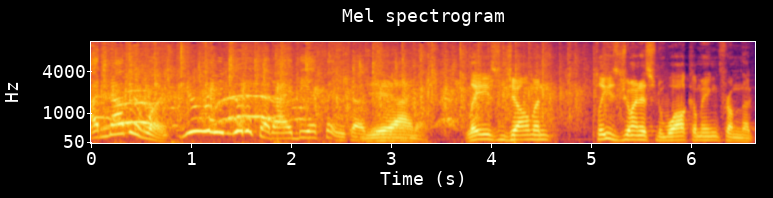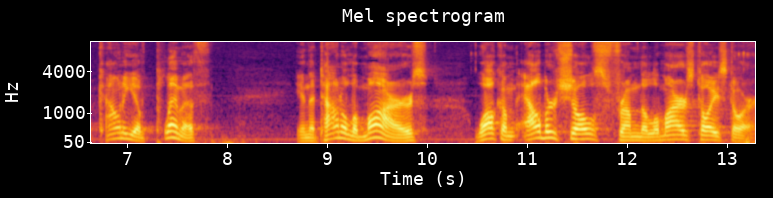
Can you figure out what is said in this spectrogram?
Another one. You're really good at that idea thing, cousin. Yeah, I know. Ladies and gentlemen, please join us in welcoming from the county of Plymouth in the town of Le Mars. Welcome Albert Schultz from the Le Mars Toy Store.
